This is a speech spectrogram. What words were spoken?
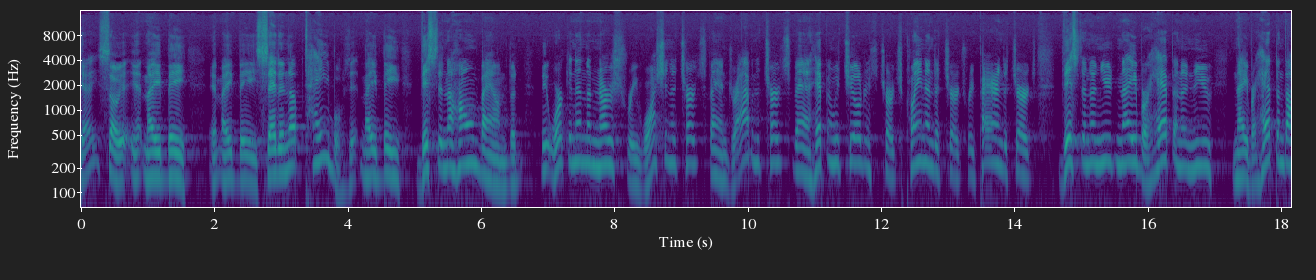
Okay, so it, may be it may be setting up tables. It may be visiting the homebound, the, the, working in the nursery, washing the church van, driving the church van, helping with children's church, cleaning the church, repairing the church, visiting a new neighbor, helping a new neighbor, helping the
